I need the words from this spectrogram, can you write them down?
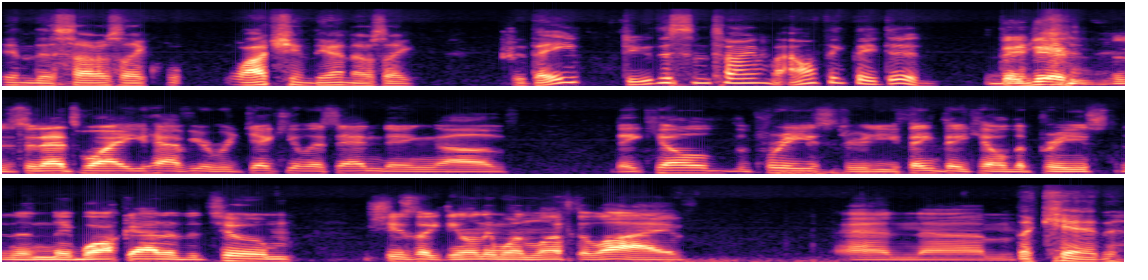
in this, I was like watching the end. I was like, did they do this in time? I don't think they did. They like, didn't. So that's why you have your ridiculous ending of they killed the priest, or do you think they killed the priest, and then they walk out of the tomb. She's like the only one left alive, and um, the kid,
